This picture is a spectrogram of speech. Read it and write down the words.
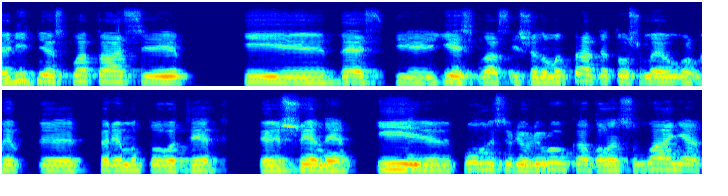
літньої експлуатації. І десь є в нас і шиномонтаж для того, щоб ми могли перемонтувати шини, і повністю регулювання, балансування,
